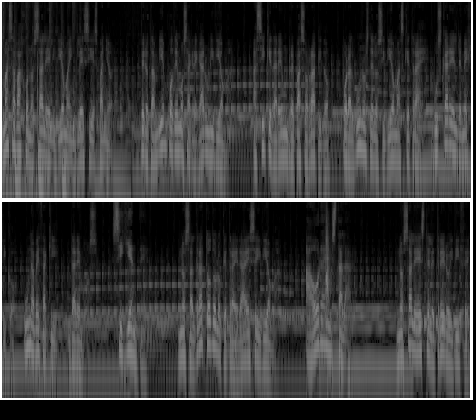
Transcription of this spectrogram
Más abajo nos sale el idioma inglés y español. Pero también podemos agregar un idioma. Así que daré un repaso rápido, por algunos de los idiomas que trae. Buscaré el de México, una vez aquí, daremos. Siguiente. Nos saldrá todo lo que traerá ese idioma. Ahora instalar. Nos sale este letrero y dice,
